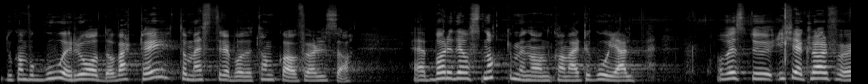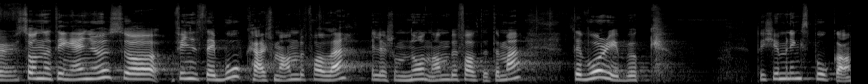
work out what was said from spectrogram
Du kan få gode råd og verktøy til å mestre både tanker og følelser. Eh, bare det å snakke med noen kan være til god hjelp. Og Hvis du ikke er klar for sånne ting ennå, så finnes det ei bok her som jeg anbefaler, eller som noen anbefalte til meg. The Worry Book bekymringsboka.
